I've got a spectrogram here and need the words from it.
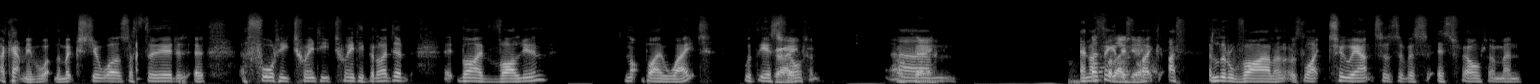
I can't remember what the mixture was a third, a, a 40, 20, 20, but I did it by volume, not by weight with the asphaltum. Okay. Um, and I think it what I was did. like a, a little vial, and it was like two ounces of as- asphaltum, and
